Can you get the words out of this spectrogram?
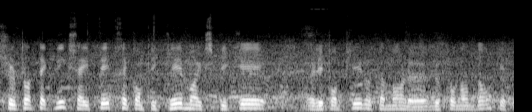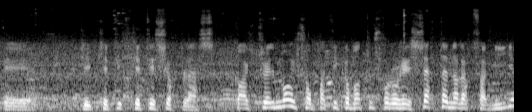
Sur le plan technique, ça a été très compliqué, m'ont expliqué euh, les pompiers, notamment le, commandant qui était, qui, était, sur place. actuellement, ils sont pratiquement tous relogés, certains dans leur famille,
